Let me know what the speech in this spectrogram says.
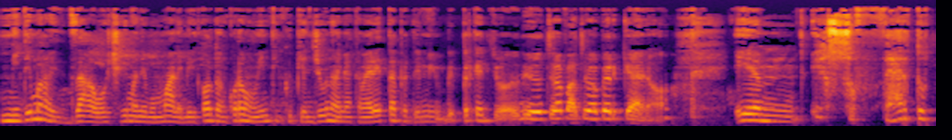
mi demoralizzavo, ci rimanevo male, mi ricordo ancora momenti in cui piangevo nella mia cameretta per dirmi perché non ce la faccio, ma perché no? E, um, e ho sofferto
